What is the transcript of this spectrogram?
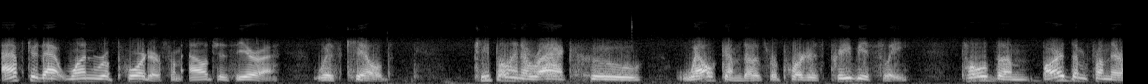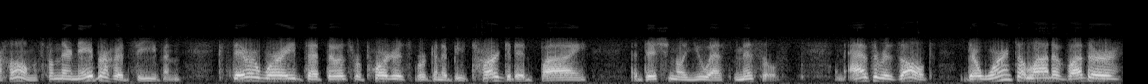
after that one reporter from Al Jazeera was killed, people in Iraq who welcomed those reporters previously told them, barred them from their homes, from their neighborhoods even, because they were worried that those reporters were going to be targeted by additional U.S. missiles. And as a result, there weren't a lot of other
